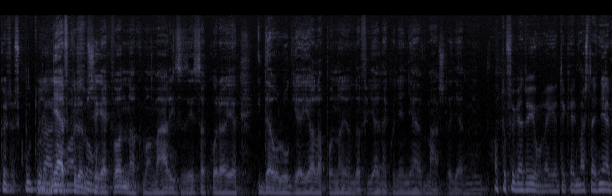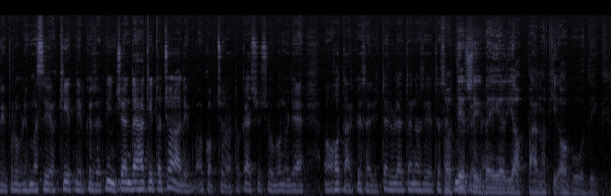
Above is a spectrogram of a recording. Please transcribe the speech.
közös kultúráról Nyelvkülönbségek van vannak ma már, hisz az észak-koreaiak ideológiai alapon nagyon odafigyelnek, hogy a nyelv más legyen, mint... Attól függetlenül jól megértik egymást, tehát nyelvi probléma a két nép között nincsen, de hát itt a családi kapcsolatok elsősorban ugye a határ közeli területen azért ezek A térségbe él Japán, aki agódik.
